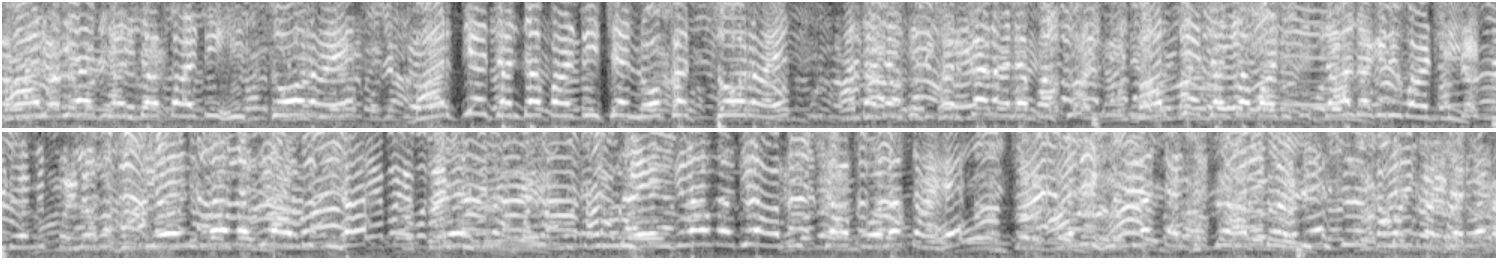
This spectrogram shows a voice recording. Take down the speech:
भारतीय जनता पार्टी ही चोर आहे. भारतीय जनता पार्टीचे लोक चोर आहेत. आता त्यांचे सरकार आल्यापासून भारतीय जनता पार्टीची दादागिरी वाढली. केंद्रामध्ये अमित शहा केंद्रामध्ये अमित शहा बोलत आहे आणि इकडे त्यांचे कार्यकर्ते कार्यकर्त्यांवर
